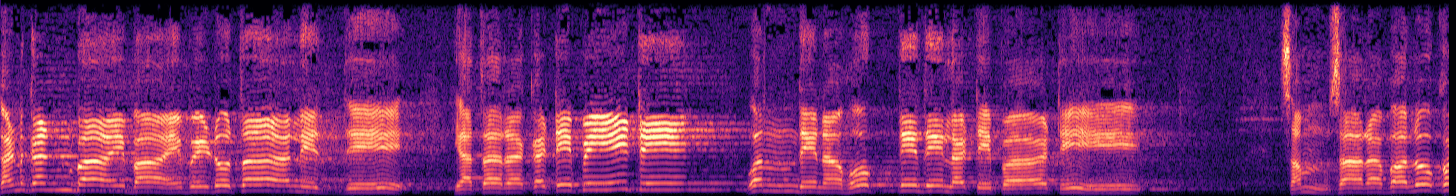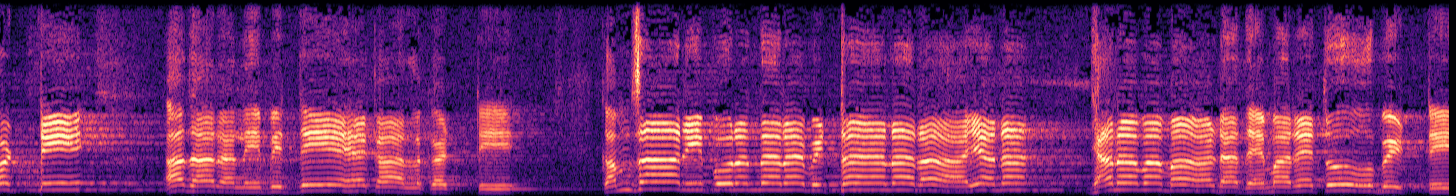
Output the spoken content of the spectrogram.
ಕಣ್ ಕಣ್ ಬಾಯ್ ಬಾಯ್ ಬಿಡುತ್ತಲಿದ್ದಿ. ಯತರ ಕಟಿಪೀಟಿ ಒಂದಿನ ಹೋಗ್ತಿದಿ ಲಟಿಪಾಟಿ ಸಂಸಾರ ಬಲು ಕೊಟ್ಟಿ, ಅದರಲ್ಲಿ ಬಿದ್ದೇಹ ಕಾಲ್ ಕಟ್ಟಿ. ಕಂಸಾರಿ ಪುರಂದರ ವಿಠಲರಾಯನ ಧ್ಯಾನವ ಮಾಡದೆ ಮರೆತು ಬಿಟ್ಟಿ.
